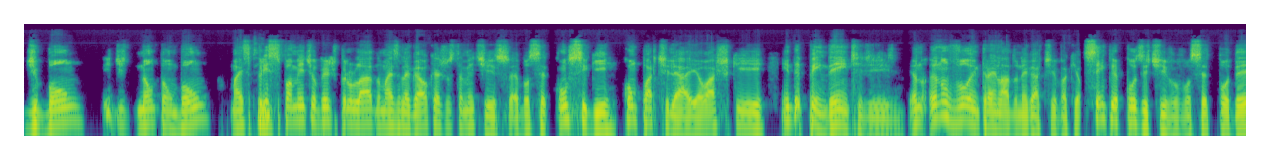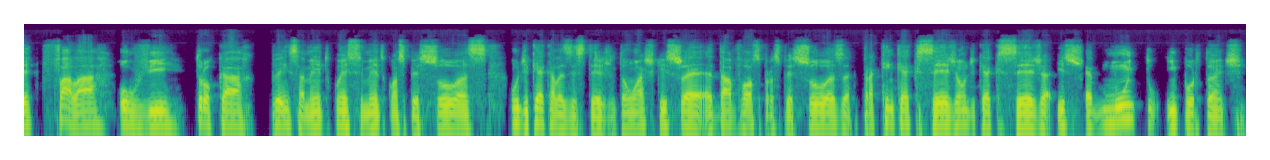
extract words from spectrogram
de bom e de não tão bom mas Sim. principalmente eu vejo pelo lado mais legal que é justamente isso, é você conseguir compartilhar. E eu acho que, independente de. Eu, eu não vou entrar em lado negativo aqui, sempre é positivo você poder falar, ouvir, trocar pensamento, conhecimento com as pessoas, onde quer que elas estejam. Então, eu acho que isso é, é dar voz para as pessoas, para quem quer que seja, onde quer que seja. Isso é muito importante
